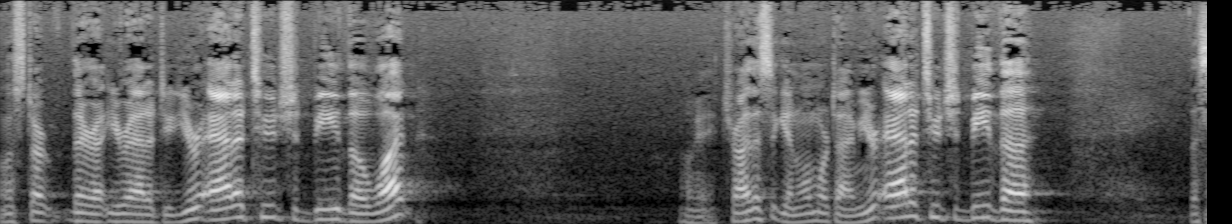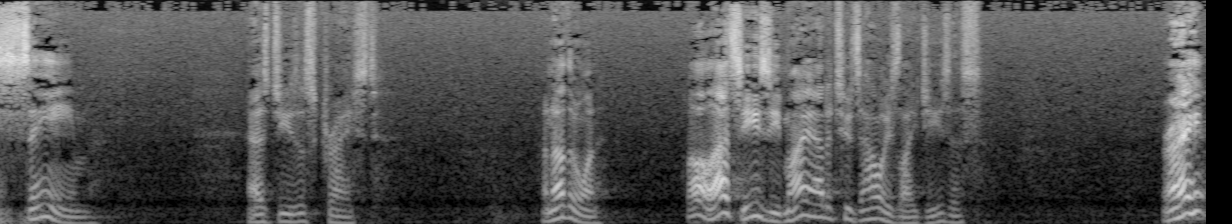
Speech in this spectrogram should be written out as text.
I'm going to start there at your attitude. Your attitude should be the what? Okay, try this again one more time. Your attitude should be the the same as Jesus Christ. Another one. Oh, that's easy. My attitude's always like Jesus. Right?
